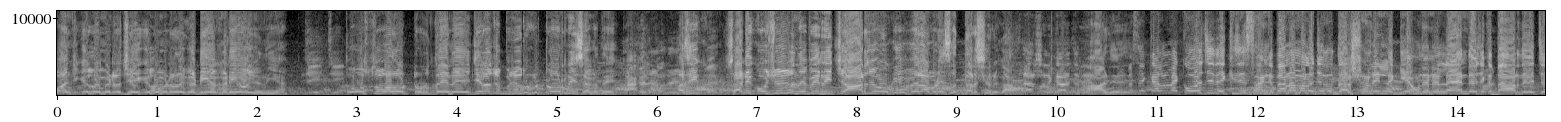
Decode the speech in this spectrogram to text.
5 ਕਿਲੋਮੀਟਰ 6 ਕਿਲੋਮੀਟਰ ਤੇ ਗੱਡੀਆਂ ਖੜੀਆਂ ਹੋ ਜਾਂਦੀਆਂ। ਜੀ ਜੀ। ਤੇ ਉਸ ਤੋਂ ਬਾਅਦ ਉਹ ਟੁਰਦੇ ਨੇ ਜਿਨ੍ਹਾਂ ਚੋਂ ਬਜ਼ੁਰਗ ਟੁਰ ਨਹੀਂ ਸਕਦੇ। ਅਸੀਂ ਸਾਡੀ ਕੋਸ਼ਿਸ਼ ਹੁੰਦੀ ਵੀ ਰਿਚਾਰਜ ਹੋ ਕੇ ਫਿਰ ਆਪਣੇ ਦਰਸ਼ਨ ਕਰ ਦਰਸ਼ਨ ਕਰ ਜਾਂਦੇ ਹਾਂਜੀ ਵੈਸੇ ਕੱਲ ਮੈਂ ਕੋਚ ਜੀ ਦੇਖੀ ਸੀ ਸੰਗਤਾਂ ਨਾ ਮਤਲਬ ਜਦੋਂ ਦਰਸ਼ਨ ਲਈ ਲੱਗੀਆਂ ਹੁੰਦੇ ਨੇ ਲਾਈਨ ਦੇ ਵਿੱਚ ਕਤਾਰ ਦੇ ਵਿੱਚ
